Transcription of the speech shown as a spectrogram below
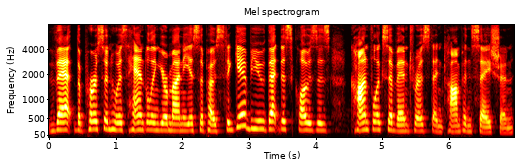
that the person who is handling your money is supposed to give you that discloses conflicts of interest and compensation.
